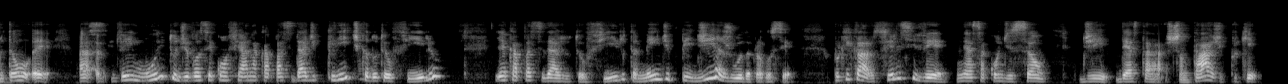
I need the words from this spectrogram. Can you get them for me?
Então, é, a, vem muito de você confiar na capacidade crítica do teu filho e a capacidade do teu filho também de pedir ajuda para você. Porque, claro, se ele se vê nessa condição de desta chantagem, porque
